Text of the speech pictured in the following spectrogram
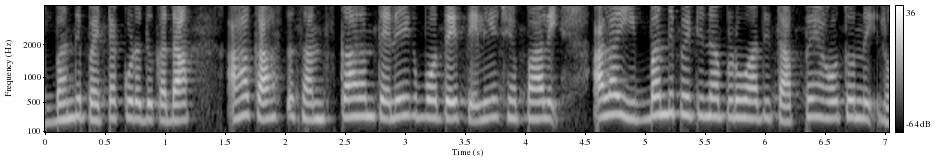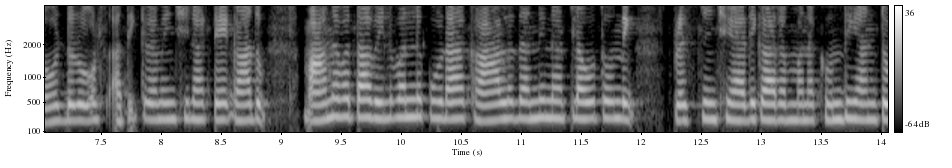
ఇబ్బంది పెట్టకూడదు కదా. ఆ కాస్త సంస్కారం తెలియ తెలియకపోతే తెలియచెప్పాలి. అలా ఇబ్బంది పెట్టినప్పుడు అది తప్పే అవుతుంది. రోడ్డు రూల్స్ అతిక్రమించినట్టే కాదు. మానవతా విలువలను కూడా కాలదన్నినట్లు అవుతుంది ప్రశ్నించే అధికారం మనకుంది అంటూ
